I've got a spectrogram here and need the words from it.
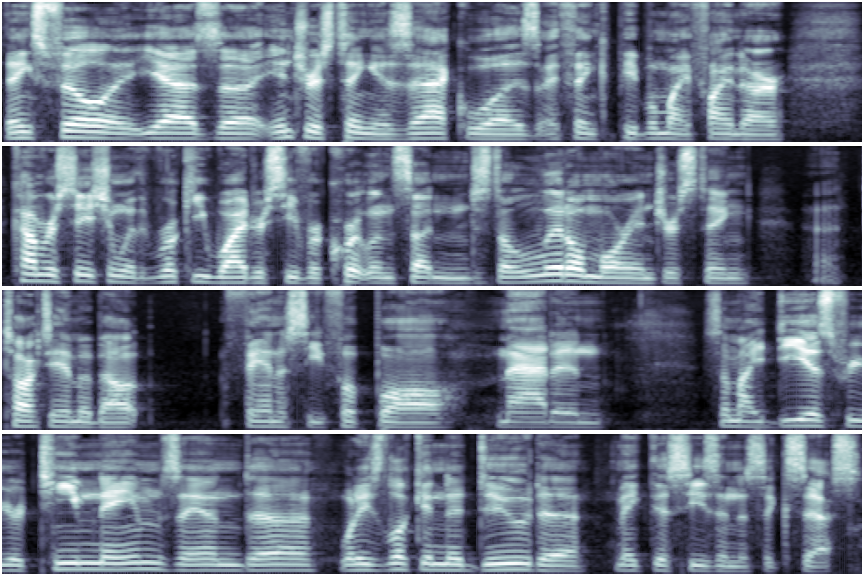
Thanks, Phil. Yeah, as uh, interesting as Zach was, I think people might find our conversation with rookie wide receiver Courtland Sutton just a little more interesting. Uh, talk to him about fantasy football, Madden, some ideas for your team names, and uh, what he's looking to do to make this season a success.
